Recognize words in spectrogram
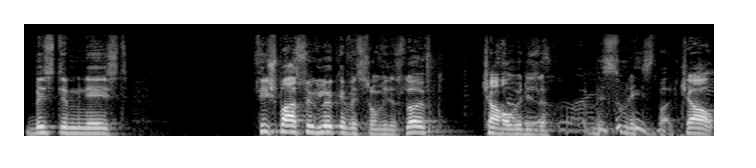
Bis demnächst. Viel Spaß, viel Glück. Ihr wisst schon, wie das läuft. Ciao, zum würde ich nächsten. Mal. Bis zum nächsten Mal. Ciao.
